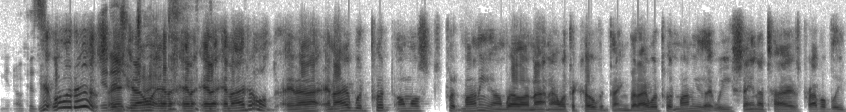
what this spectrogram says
you know because yeah, well it is, it is and, you know and, and, and, and I don't and I and I would put almost put money on well not now with the COVID thing but I would put money that we sanitize probably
